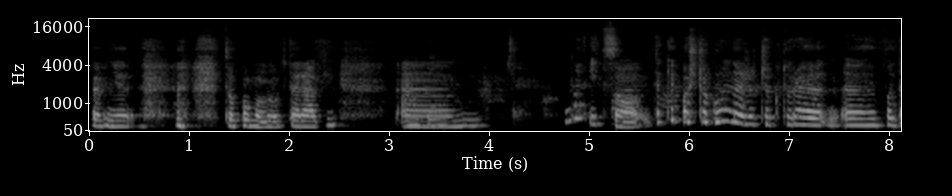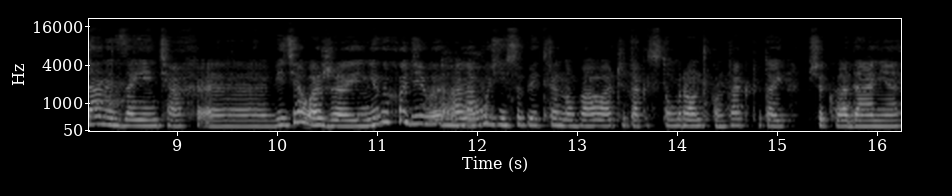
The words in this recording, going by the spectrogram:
pewnie to pomogło w terapii. Mhm. Em, No i co? Takie poszczególne rzeczy, które e, po danych zajęciach e, wiedziała, że jej nie wychodziły, ale Mhm. później sobie trenowała, czy tak z tą rączką, tak? Tutaj przykładanie,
